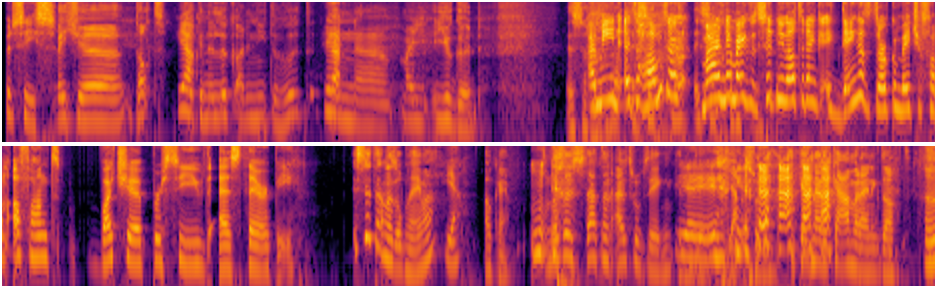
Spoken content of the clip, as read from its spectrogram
precies. Weet je dat? Ja. Taking a look underneath the hood. Ja. En, eh, maar you- you're good. I mean, het hangt er... Maar nee, maar ik zit nu wel te denken... Ik denk dat het er ook een beetje van afhangt... wat je perceived as therapy. Is dit aan het opnemen? Ja. Oké. Mm. Omdat er staat een uitroepteken. in Ja, de- ja, ja. sorry. ik keek naar de camera en ik dacht... Huh?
